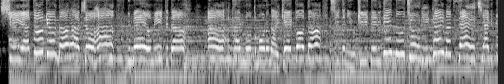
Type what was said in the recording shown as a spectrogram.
深夜東京の6畳半夢を見てた。ああ明かりの灯らない蛍光灯。明日には消えてる電脳上に開幕戦。打ち上げて。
